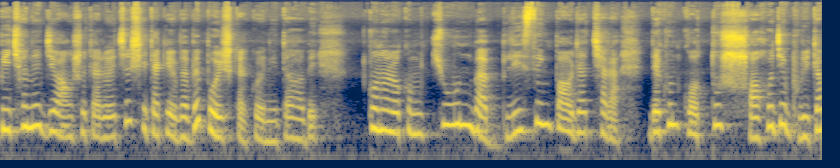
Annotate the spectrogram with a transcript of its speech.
পিছনের যে অংশটা রয়েছে, সেটাকে এভাবে পরিষ্কার করে নিতে হবে। কোনো রকম চুন বা ব্লিচিং পাউডার ছাড়া দেখুন কত সহজে ভুঁড়িটা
